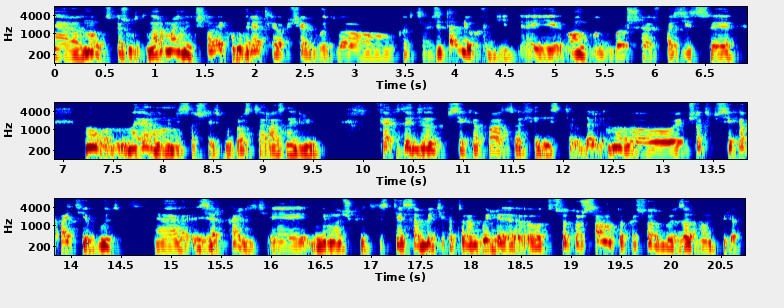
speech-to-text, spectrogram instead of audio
Э, ну, скажем так, нормальный человек, он вряд ли вообще будет э, как-то в детали уходить, да, и он будет больше в позиции, ну, наверное, мы не сошлись, мы просто разные люди. Как это делает психопат, аферист и так далее? Ну, человек с психопатией будет э, зеркалить э, немножечко те события, которые были, вот все то же самое, только все будет задан вперед.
